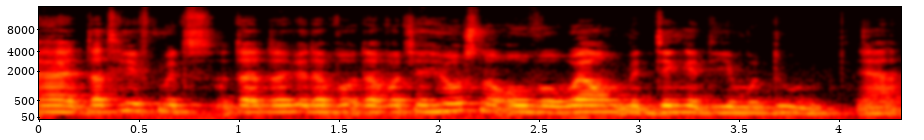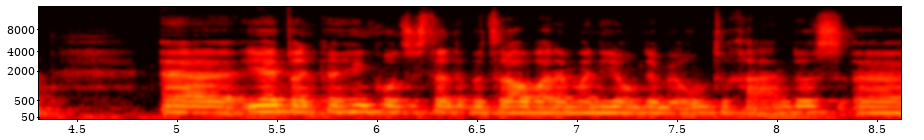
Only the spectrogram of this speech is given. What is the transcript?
Uh, dat heeft met, daar, daar, daar, word je heel snel overweldigd met dingen die je moet doen. Ja? Uh, je hebt dan geen consistente, betrouwbare manier om ermee om te gaan. Dus uh,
